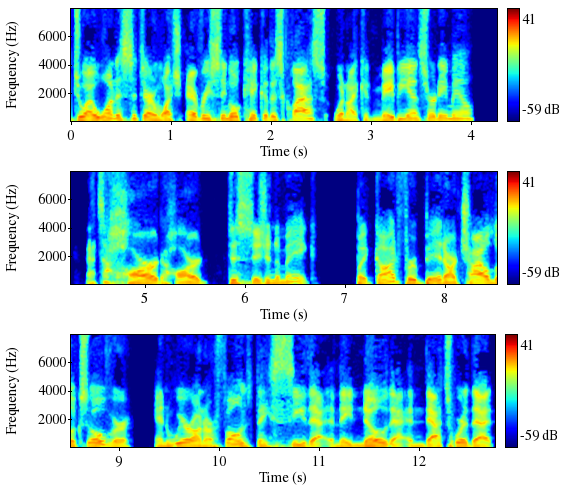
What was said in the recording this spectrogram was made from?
do I want to sit there and watch every single kick of this class when I could maybe answer an email? That's a hard, hard decision to make. But God forbid our child looks over and we're on our phones. They see that and they know that. And that's where that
